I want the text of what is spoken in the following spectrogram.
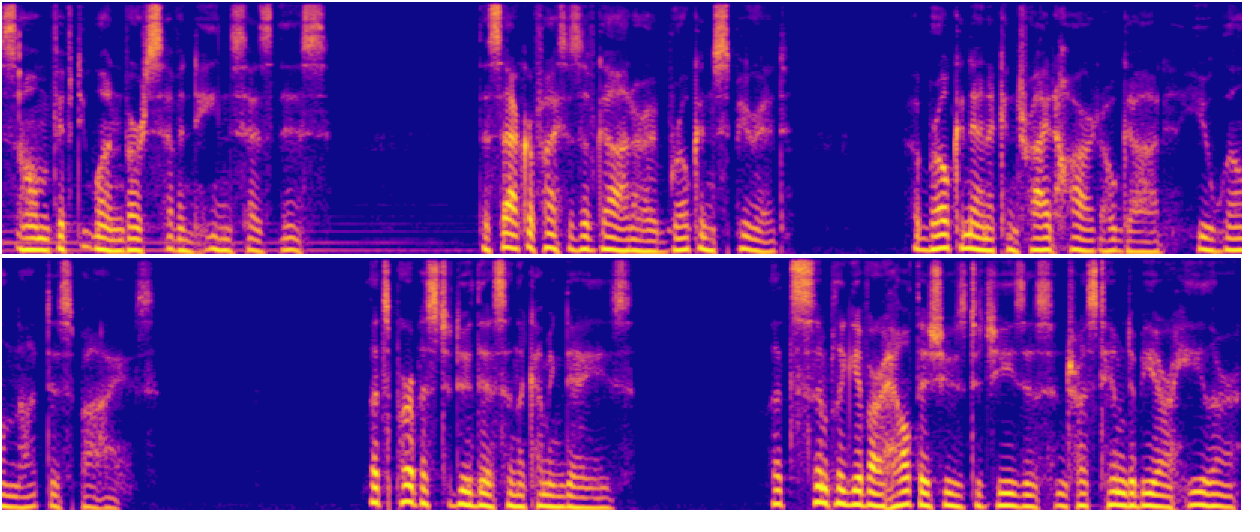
Psalm 51, verse 17 says this The sacrifices of God are a broken spirit, a broken and a contrite heart, O God, you will not despise. Let's purpose to do this in the coming days. Let's simply give our health issues to Jesus and trust Him to be our healer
